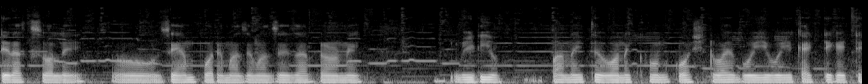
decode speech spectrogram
ট্রাক চলে। তো জ্যাম পরে মাঝে মাঝে, যার কারণে ভিডিও বানাইতে অনেকক্ষণ কষ্ট হয়, বইয়ে বইয়ে কাটতে কাটতে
